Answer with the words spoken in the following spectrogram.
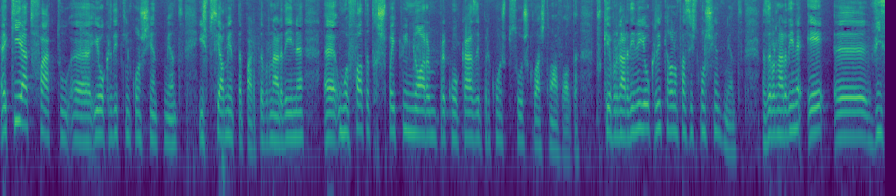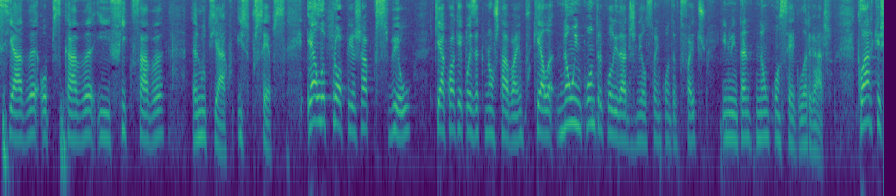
aqui há de facto, ah, eu acredito que inconscientemente, e especialmente da parte da Bernardina, ah, uma falta de respeito enorme para com a casa e para com as pessoas que lá estão à volta. Porque a Bernardina, e eu acredito que ela não faça isto conscientemente, mas a Bernardina é ah, viciada, obcecada e fixada no Tiago. Isso percebe-se. Ela própria já percebeu que há qualquer coisa que não está bem, porque ela não encontra qualidades nele, só encontra defeitos e, no entanto, não consegue largar. Claro que as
